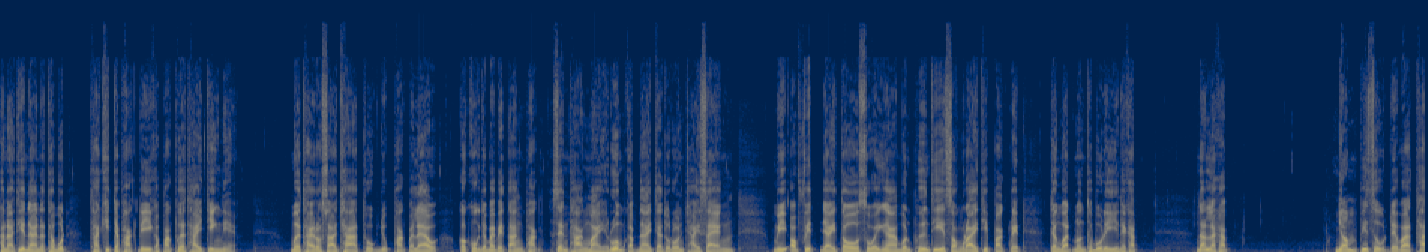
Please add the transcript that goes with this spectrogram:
ขณะที่นายนัทวุฒิถ้าคิดจะพักดีกับพักเพื่อไทยจริงเนี่ย เมื่อไทยรักษาชาติถูกยุบพักไปแล้ว ก็คงจะไม่ไปตั้งพักเส้นทางใหม่ร่วมกับนายจตุรนฉายแสง มีออฟฟิศใหญ่โตสวยงามบนพื้นที่สองไร่ที่ปากเกร็ด จังหวัดนนทบุรีนะครับ นั่นแหละครับ ย่อมพิสูจน์ได้ว่าถ้า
